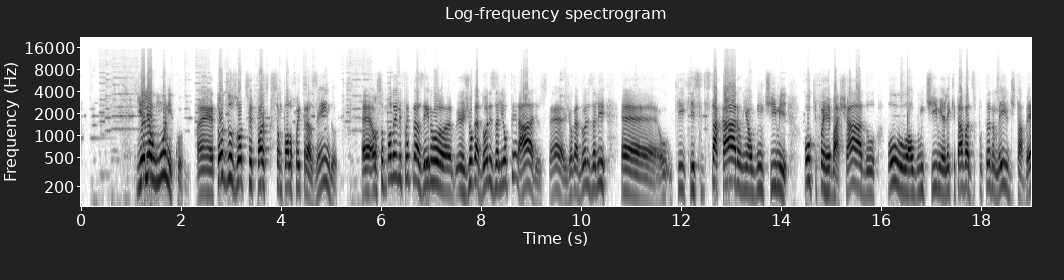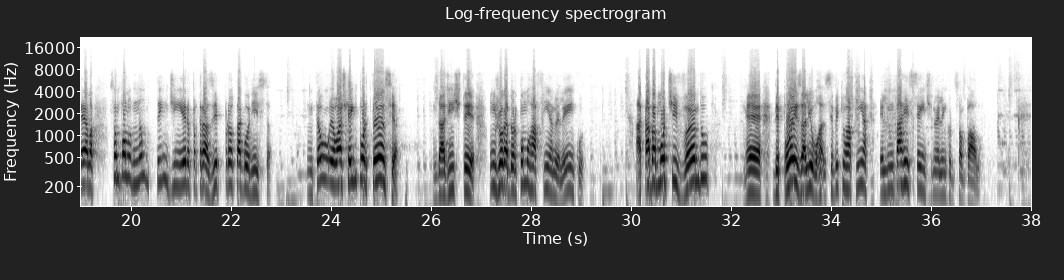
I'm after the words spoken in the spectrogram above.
E ele é o único. é, todos os outros reforços que o São Paulo foi trazendo, é, o São Paulo ele foi trazendo é, jogadores ali operários, né? Jogadores ali é, que, que se destacaram em algum time ou que foi rebaixado, ou algum time ali que estava disputando meio de tabela. São Paulo não tem dinheiro para trazer protagonista. Então eu acho que a importância da gente ter um jogador como o Rafinha no elenco acaba motivando é, depois ali, você vê que o Rafinha ele não está recente no elenco de São Paulo.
